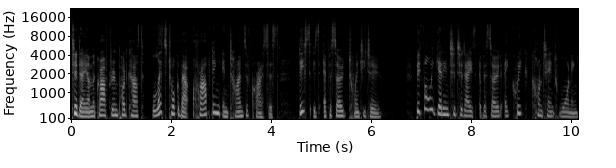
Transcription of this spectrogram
Today on the Craft Room podcast, let's talk about crafting in times of crisis. This is episode 22. Before we get into today's episode, a quick content warning.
